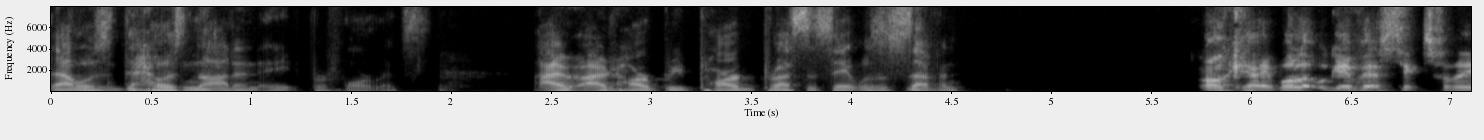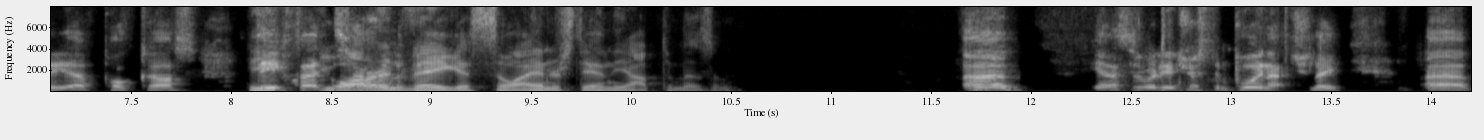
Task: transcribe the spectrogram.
That was that was not an eight performance. I, I'd hard be hard pressed to say it was a seven. Okay, well, we'll give it a six for the uh, podcast. He, Defense, you are in Vegas, so I understand the optimism. Um, yeah, that's a really interesting point, actually. Uh,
